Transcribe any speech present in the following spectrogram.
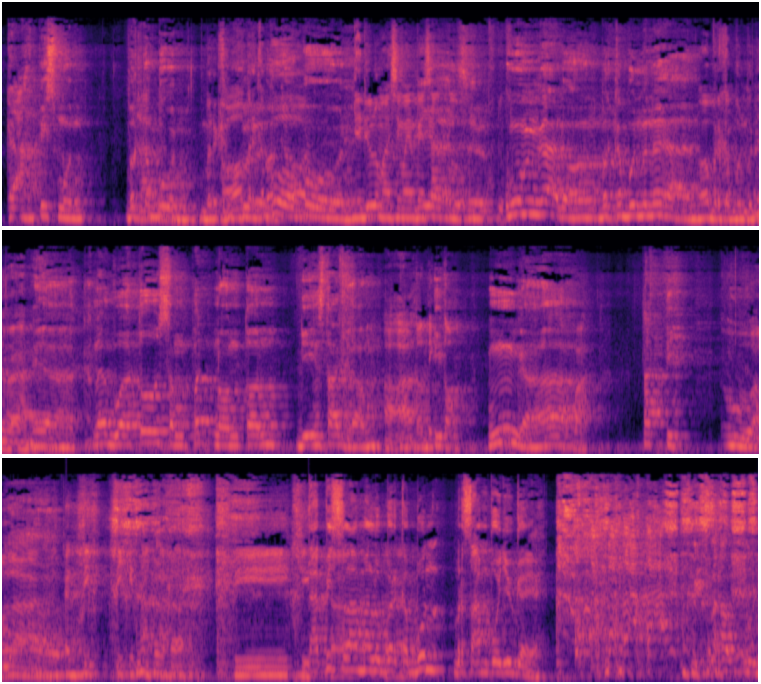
kayak artis Moon berkebun. Oh, berkebun. Berkebun. jadi lu masih main Iya, PS1. se- enggak dong, berkebun beneran. Oh berkebun beneran. Iya, karena gua tuh sempet nonton di Instagram. Ah, Nonton TikTok. Enggak. Apa? Taktik. Wow. Lah. Kan tik tiki taka. Tiki Tapi selama lu berkebun bersampo juga ya? Sabun.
